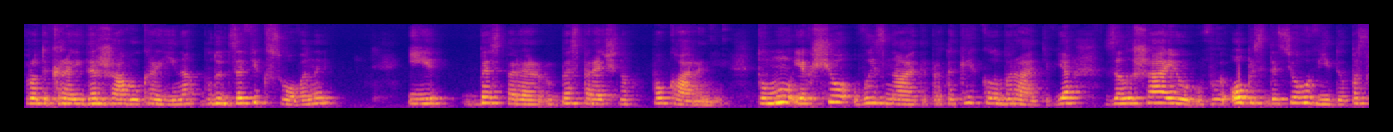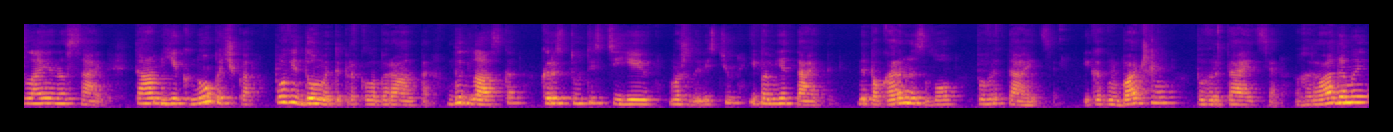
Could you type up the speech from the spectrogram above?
проти держави Україна будуть зафіксовані і безперечно покарані. Тому, якщо ви знаєте про таких колаборантів, я залишаю в описі до цього відео посилання на сайт. Там є кнопочка повідомити про колаборанта. Будь ласка, користуйтесь цією можливістю і пам'ятайте, непокаране зло повертається. І як ми бачимо, повертається градами,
